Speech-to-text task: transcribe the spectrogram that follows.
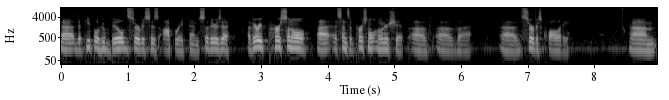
uh, the people who build services operate them. So there's a, a very personal, uh, a sense of personal ownership of, of uh, uh service quality. Um,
